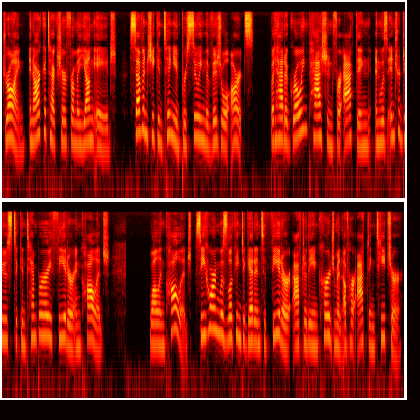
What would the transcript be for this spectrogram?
drawing, and architecture from a young age. 7 She continued pursuing the visual arts but had a growing passion for acting and was introduced to contemporary theater in college. While in college, Seehorn was looking to get into theater after the encouragement of her acting teacher.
